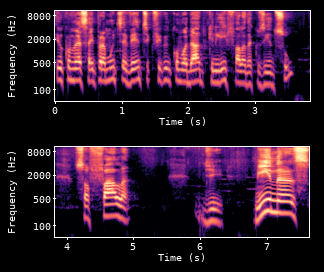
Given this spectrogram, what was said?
eu começo a ir para muitos eventos e fico incomodado porque ninguém fala da cozinha do Sul, só fala de Minas,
